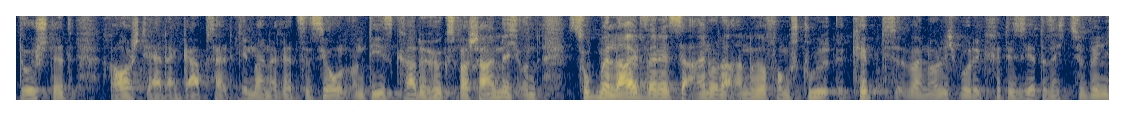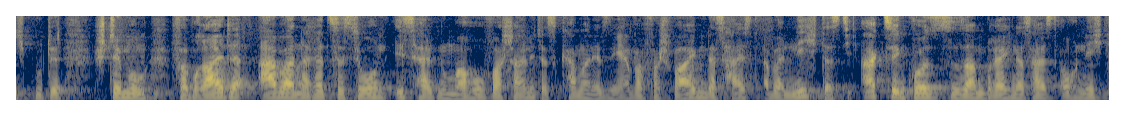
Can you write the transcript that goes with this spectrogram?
Durchschnitt rauscht, ja, dann gab es halt immer eine Rezession und die ist gerade höchstwahrscheinlich. Und es tut mir leid, wenn jetzt der ein oder andere vom Stuhl kippt, weil neulich wurde kritisiert, dass ich zu wenig gute Stimmung verbreite, aber eine Rezession ist halt nun mal hochwahrscheinlich, das kann man jetzt nicht einfach verschweigen, das heißt aber nicht, dass die Aktienkurse zusammenbrechen, das heißt auch nicht,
